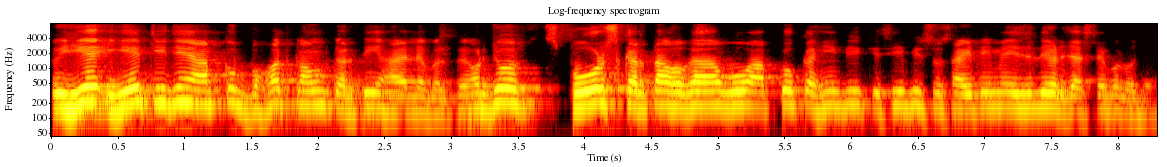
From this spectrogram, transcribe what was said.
तो ये ये चीज़ें आपको बहुत काउंट करती है हाई लेवल पे। और जो स्पोर्ट्स करता होगा, वो आपको कहीं भी, किसी भी सोसाइटी में इजिली एडजस्टेबल हो जाए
